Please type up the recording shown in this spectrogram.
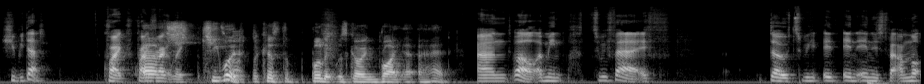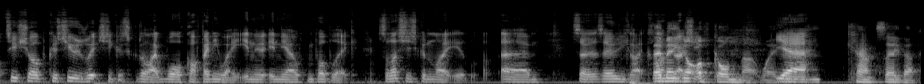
she'd be dead. Quite quite Uh, frankly. sh- she would because the bullet was going right at her head. And well, I mean, to be fair, if though to be in in, in his, fa- I'm not too sure because she was literally just gonna like walk off anyway in the, in the open public. So that's just gonna like, um, so it's only like They may who not actually- have gone that way. Yeah. You can't say that.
